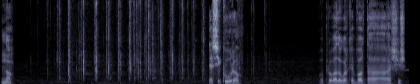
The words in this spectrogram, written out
No. È sicuro? Ho provato qualche volta hashish.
